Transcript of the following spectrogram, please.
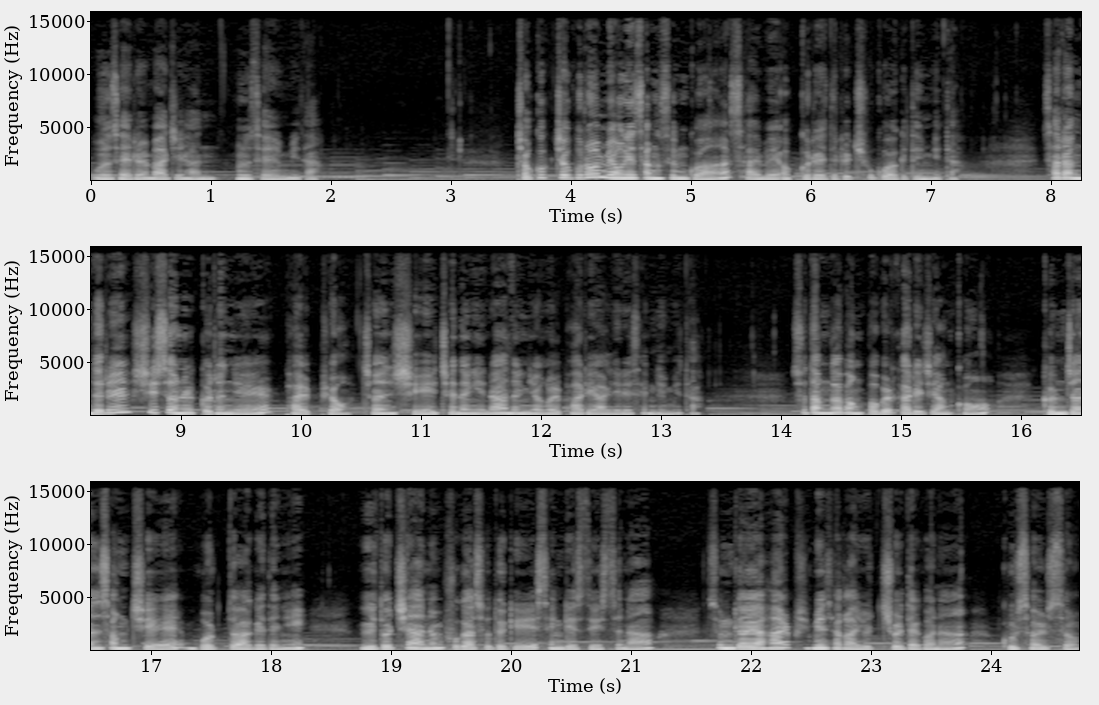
운세를 맞이한 운세입니다. 적극적으로 명예 상승과 삶의 업그레이드를 추구하게 됩니다. 사람들의 시선을 끄는 일, 발표, 전시, 재능이나 능력을 발휘할 일이 생깁니다. 수단과 방법을 가리지 않고 금전 성취에 몰두하게 되니 의도치 않은 부가소득이 생길 수 있으나 숨겨야 할 비밀사가 유출되거나 구설수,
